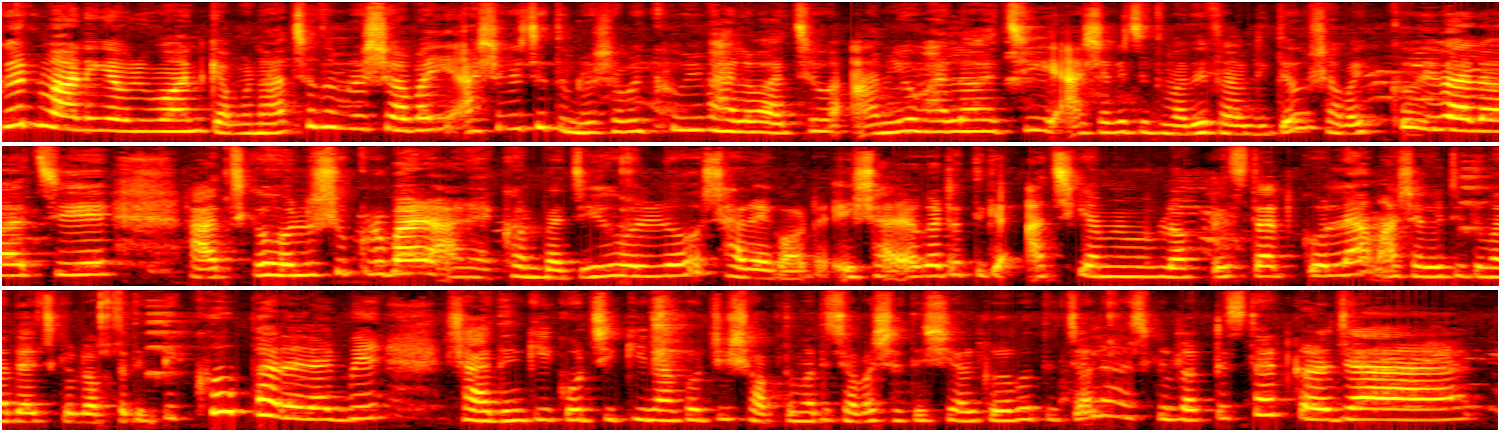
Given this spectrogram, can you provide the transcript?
গুড মর্নিং এভরিওয়ান কেমন আছো তোমরা সবাই? আশা করছি তোমরা সবাই খুবই ভালো আছো। আমিও ভালো আছি। আশা করছি তোমাদের ফ্যামিলিতেও সবাই খুবই ভালো আছে। আজকে হলো শুক্রবার আর এখন বাজে হলো সাড়ে এগারোটা। এই সাড়ে এগারোটার থেকে আজকে আমি আমার ব্লগটা স্টার্ট করলাম। আশা করছি তোমাদের আজকে ব্লগটা দেখতে খুব ভালো লাগবে। সারাদিন কি করছি, কি না করছি, সব তোমাদের সবার সাথে শেয়ার করব। তো চলো আজকে ব্লগটা স্টার্ট করা যাক।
